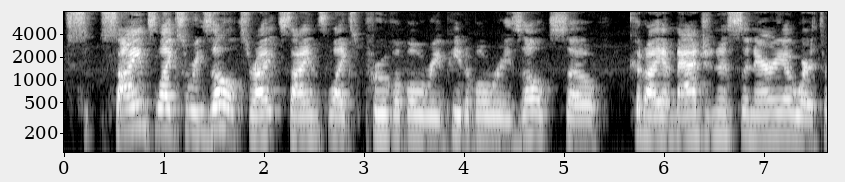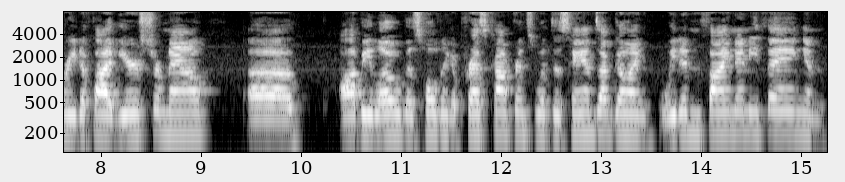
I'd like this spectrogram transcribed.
s- science likes results, right? Science likes provable, repeatable results. So, could I imagine a scenario where three to five years from now, uh, Avi Loeb is holding a press conference with his hands up, going, "We didn't find anything," and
